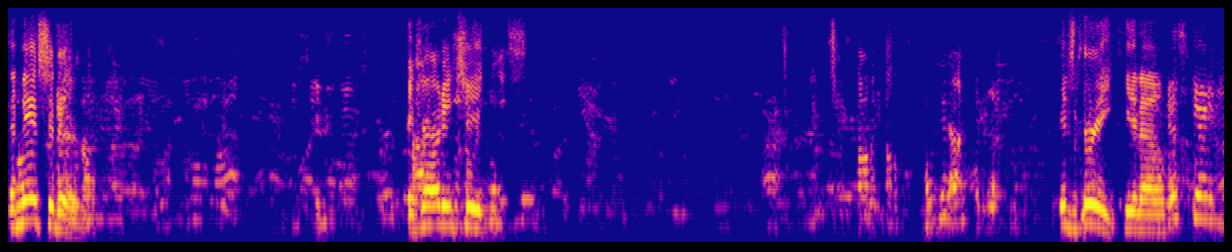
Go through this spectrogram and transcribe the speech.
Initiative. It's already cheating. It's Greek, you know. This game.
